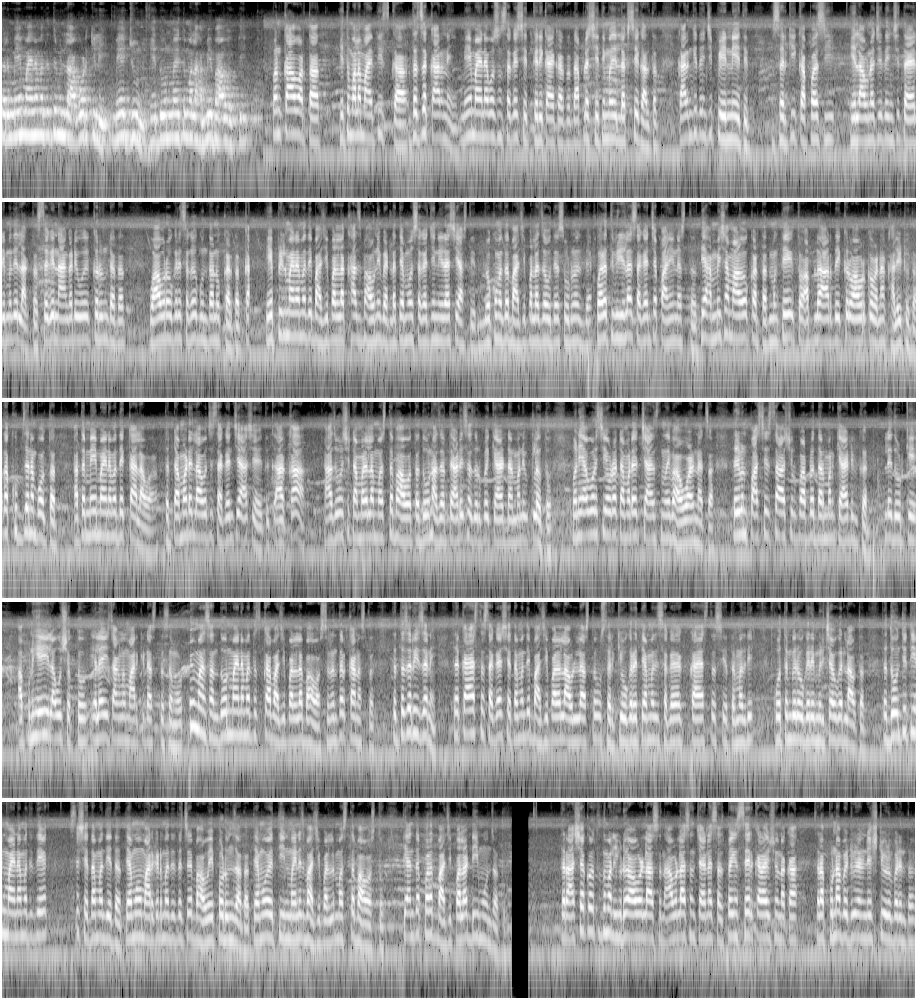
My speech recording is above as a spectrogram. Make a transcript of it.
तर मे महिन्यामध्ये तुम्ही लागवड केली मे जून हे दोन महिने तुम्हाला हमी भाव होते. पण का वाढतात हे तुम्हाला माहितीच का? त्याचं कारण आहे मे महिन्यापासून सगळे शेतकरी काय करतात आपल्या शेतीमध्ये लक्ष घालतात कारण की त्यांची पेरणी येते. सरकी कपासी हे लावण्याची त्यांची तयारीमध्ये लागतात सगळे नांगडी वगैरे करून टाकतात वावर वगैरे सगळं गुंतवणूक करतात. का एप्रिल महिन्यामध्ये भाजीपाला खास भाव नाही भेटला त्यामुळे सगळ्यांची निराशी असते. लोक म्हणतात भाजीपाला जाऊ द्या सोडूनच द्या. परत विहिरीला सगळ्यांच्या पाणी नसतं. ते हमेशा माळव करतात मग ते तो आपलं अर्ध एकर वावर करणं खाली ठेवतात. आता खूप जण बोलतात आता मे महिन्यामध्ये काय लावा? तर टमाटे लावायची सगळ्यांची आशा आहे. का- का आज वर्षी टमाट्याला मस्त भाव होता. दोन हजार ते अडीच हजार रुपये कॅरेट दरम्यान विकलं होतं. पण यावर्षी एवढा टमाट्याचा चान्स नाही भाव वाढण्याचा. तरी पण पाचशे सहाशे रुपये आपलं दरम्यान कॅरेट विकत आपले दोडके आपण हेही लावू शकतो. यालाही चांगलं मार्केट असतं समोर. तुम्ही माणसान दोन महिन्यामध्येच का भाजीपाल्याला भाव असतो? नंतर का नसतं? तर त्याचं रिझन आहे. तर काय असतं? सगळ्या शेतामध्ये भाजीपाला लावलेला असतो. सरकी वगैरे त्यामध्ये सगळ्या काय असतं? शेतामध्ये कोथिंबीर वगैरे मिरच्या वगैरे लावतात. तर दोन ते तीन महिन्यामध्ये ते शेतामध्ये येतं. त्यामुळे मार्केटमध्ये त्याचे भाव हे पडून जातात. त्यामुळे तीन महिनेच भाजीपाल्याला मस्त भाव असतो. त्यानंतर परत भाजीपाला डीम होऊन जातो. तर आशा करतो तुम्हाला व्हिडिओ आवडला असेल आवडला असेल चॅनल सबस्क्राईब शेअर करायला नका. चला पुन्हा भेटूया नेक्स्ट व्हिडिओपर्यंत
